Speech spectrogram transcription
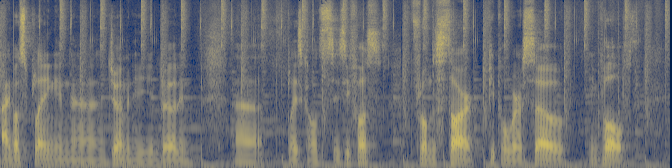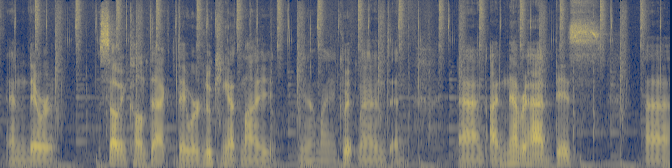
I was playing in uh, Germany, in Berlin, uh, place called Sisyphos. From the start, people were so involved and they were so in contact. They were looking at my, you know, my equipment and and I never had this, uh,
